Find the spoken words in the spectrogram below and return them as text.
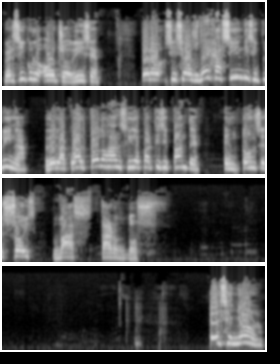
versículo 8 dice, pero si se os deja sin disciplina, de la cual todos han sido participantes, entonces sois bastardos. El Señor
